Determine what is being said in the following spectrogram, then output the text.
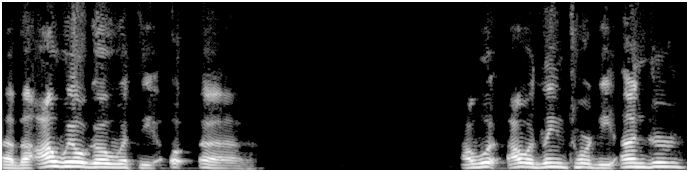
Uh, but I will go with the uh, I would I would lean toward the under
